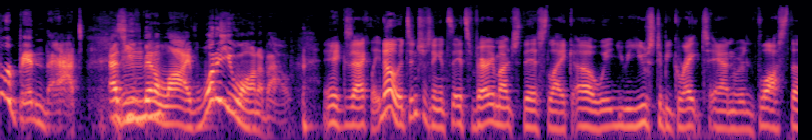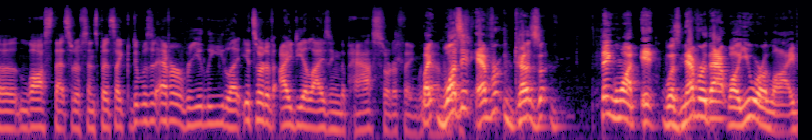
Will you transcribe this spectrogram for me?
never been that as you've been alive. What are you on about Exactly. No, it's interesting. It's it's very much this like oh we, we used to be great and we've lost the lost that sort of sense. But it's like was it ever really like it's sort of idealizing the past sort of thing. with Like, them. was it ever? Because thing one, it was never that while you were alive,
